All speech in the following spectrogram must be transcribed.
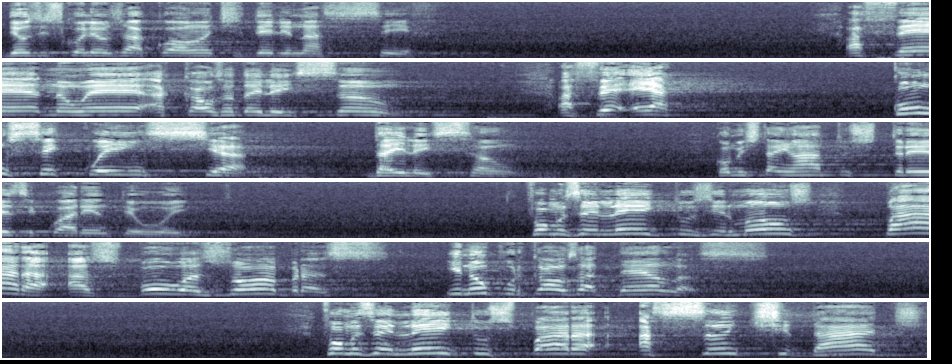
Deus escolheu Jacó antes dele nascer. A fé não é a causa da eleição, a fé é a consequência da eleição, como está em Atos 13, 48. Fomos eleitos, irmãos, para as boas obras e não por causa delas. Fomos eleitos para a santidade.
